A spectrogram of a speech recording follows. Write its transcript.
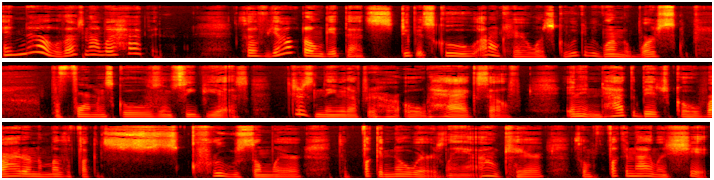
And no, that's not what happened. So if y'all don't get that stupid school, I don't care what school, it could be one of the worst performing schools in CPS. Just name it after her old hag self. And then have the bitch go ride on a motherfucking cruise somewhere to fucking nowhere's land. I don't care. Some fucking island shit.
